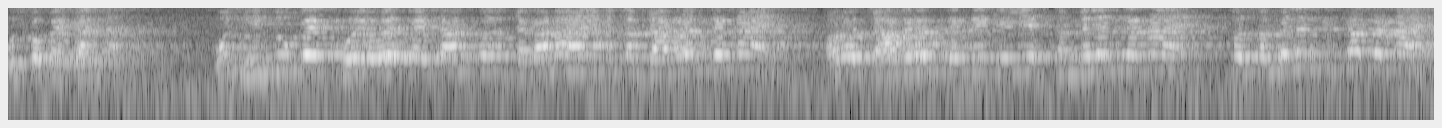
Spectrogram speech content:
उसको पहचानना है। उस हिंदू के खोए हुए पहचान को जगाना है मतलब जागरण करना है। और वो जागरण करने के लिए सम्मेलन करना है। तो सम्मेलन किसका करना है?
